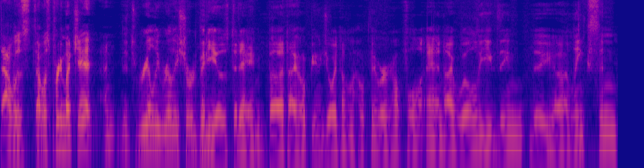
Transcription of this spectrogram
that was that was pretty much it. And it's really really short videos today, but I hope you enjoyed them. I hope they were helpful, and I will leave the the uh, links and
